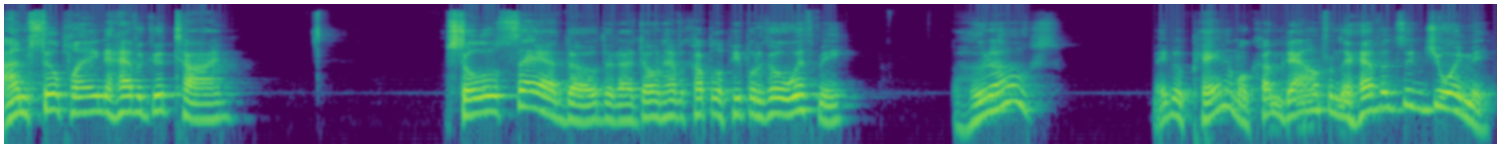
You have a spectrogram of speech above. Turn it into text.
I'm still playing to have a good time. Still a little sad, though, that I don't have a couple of people to go with me. But who knows? Maybe Pam will come down from the heavens and join me.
